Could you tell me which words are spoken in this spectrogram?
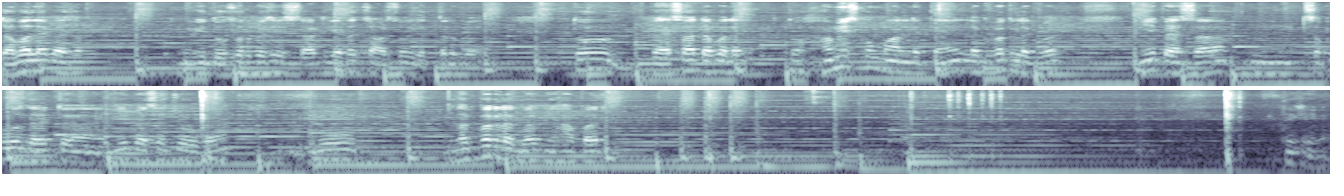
डबल है पैसा, क्योंकि दो सौ रुपये से स्टार्ट किया था, चार सौ इकहत्तर तो पैसा डबल है तो हम इसको मान लेते हैं, लगभग लगभग ये पैसा सपोज़ दैट ये पैसा जो होगा, वो लगभग लगभग यहाँ पर देखिएगा।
